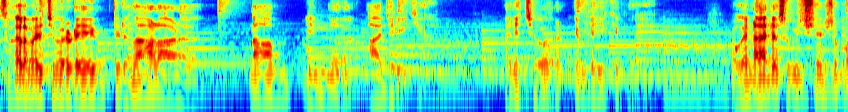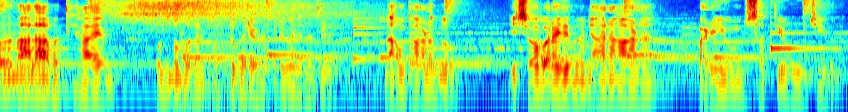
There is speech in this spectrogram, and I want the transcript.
സകല മരിച്ചവരുടെയും തിരുനാളാണ് നാം ഇന്ന് ആചരിക്കുക. മരിച്ചവർ എവിടേക്ക് പോയി? യോഗന്നാന്റെ സുവിശേഷം പതിനാലാം അധ്യായം ഒന്ന് മുതൽ പത്ത് വരെയുള്ള തിരുവചനത്തിൽ നാം കാണുന്നു ഈശോ പറയുന്നു ഞാനാണ് വഴിയും സത്യവും ജീവനും.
